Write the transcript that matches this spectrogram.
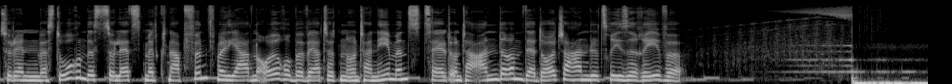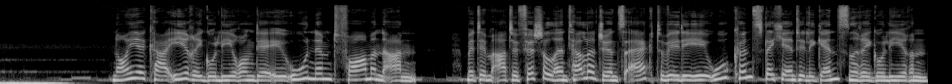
Zu den Investoren des zuletzt mit knapp 5 Milliarden Euro bewerteten Unternehmens zählt unter anderem der deutsche Handelsriese Rewe. Neue KI-Regulierung der EU nimmt Formen an. Mit dem Artificial Intelligence Act will die EU künstliche Intelligenzen regulieren.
